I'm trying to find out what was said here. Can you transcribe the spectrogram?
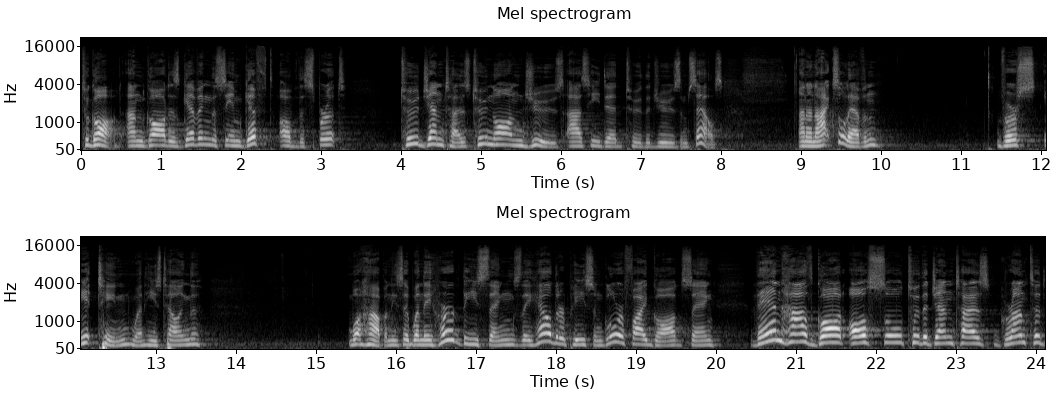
to God, and God is giving the same gift of the Spirit to Gentiles, to non Jews, as he did to the Jews themselves. And in Acts 11, verse 18, when he's telling the what happened, he said, When they heard these things, they held their peace and glorified God, saying, Then hath God also to the Gentiles granted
